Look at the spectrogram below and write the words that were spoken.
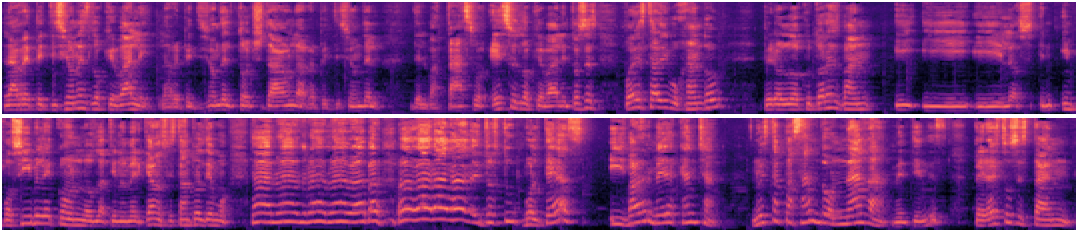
la repetición es lo que vale, la repetición del touchdown, la repetición del, del batazo, eso es lo que vale. Entonces pueden estar dibujando, pero los locutores van y, y, y los, imposible con los latinoamericanos que están todo el tiempo. Entonces tú volteas y van a media cancha. No está pasando nada, ¿me entiendes? Pero estos están,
